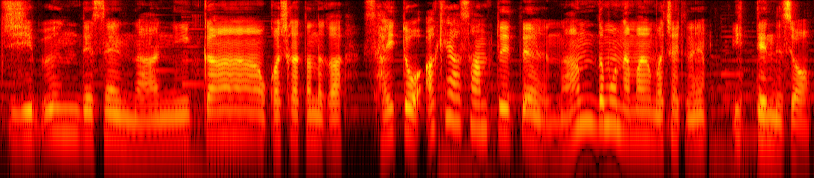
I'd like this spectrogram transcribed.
自分ですね、何かおかしかったんだか、斎藤明さんと言って、何度も名前を間違えてね、言ってんですよ。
